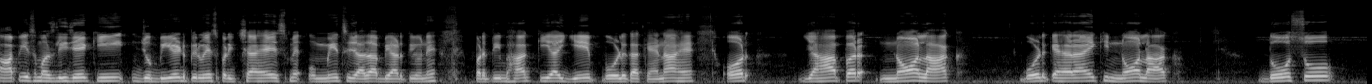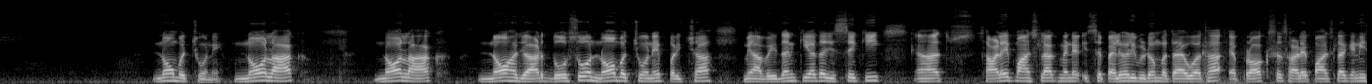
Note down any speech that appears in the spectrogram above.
आप ये समझ लीजिए कि जो बीएड प्रवेश परीक्षा है, इसमें उम्मीद से ज़्यादा अभ्यर्थियों ने प्रतिभाग किया ये बोर्ड का कहना है और यहाँ पर नौ लाख, बोर्ड कह रहा है कि नौ लाख दो सौ नौ बच्चों ने, नौ लाख नौ लाख नौ हज़ार दो सौ नौ बच्चों ने परीक्षा में आवेदन किया था, जिससे कि साढ़े पाँच लाख, मैंने इससे पहले वाली वीडियो में बताया हुआ था, अप्रॉक्स साढ़े पाँच लाख, यानी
